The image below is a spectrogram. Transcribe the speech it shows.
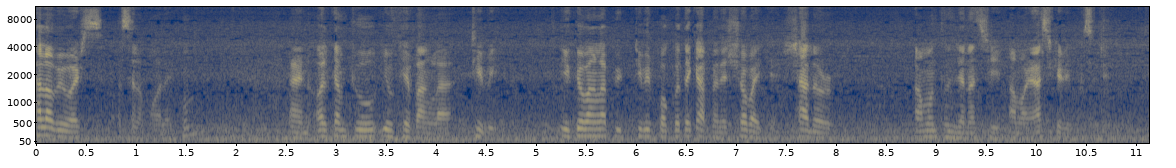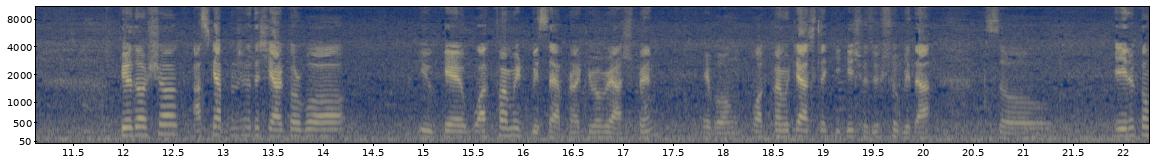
হ্যালো ভিউয়ার্স আসসালামু আলাইকুম and welcome to UK Bangla TV UK Bangla টিভির পক্ষ থেকে আপনাদের সবাইকে সাদর আমন্ত্রণ জানাচ্ছি আমার আজকের এপিসোডে প্রিয় দর্শক, আজকে আপনাদের সাথে শেয়ার করব ইউকে ওয়ার্ক পারমিট বিষয়ে আপনারা কীভাবে আসবেন এবং ওয়ার্ক পারমিটে আসলে কী কী সুযোগ সুবিধা। সো এইরকম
